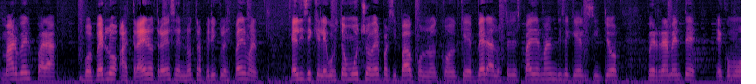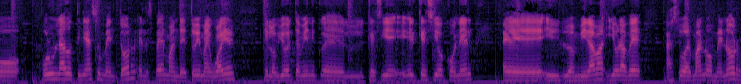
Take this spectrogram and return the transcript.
Marvel para volverlo a traer otra vez en otra película de Spider-Man. Él dice que le gustó mucho haber participado con, lo, con que ver a los tres Spider-Man. Dice que él se sintió pues realmente eh, como por un lado tenía a su mentor, el Spider-Man de Tobey Maguire, que lo vio él también, él, creció, él creció con él eh, y lo admiraba y ahora ve a su hermano menor,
